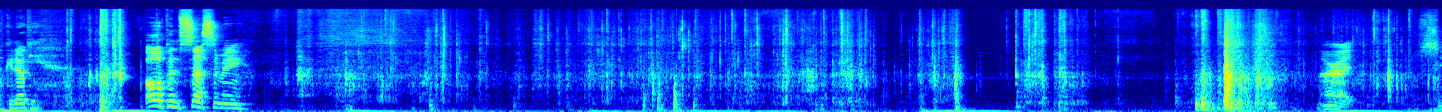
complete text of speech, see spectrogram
Okie dokie. Open sesame. Alright. Let's see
